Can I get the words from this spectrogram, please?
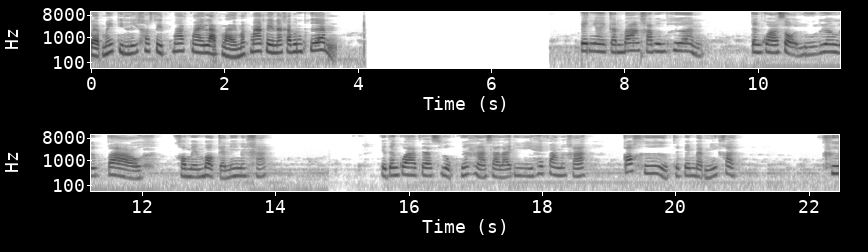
แบบไม่ติดลิขสิทธิ์มากมายหลากหลายมาก ๆเลยนะคะเพื่อนๆเป็นไงกันบ้างคะเพื่อนๆ แตงกวาสอนรู้เรื่องหรือเปล่า คอมเมนต์บอกกันได้นะคะ ดี๋ยวแตงกวาจะสรุปเนื้อหาสาระดีๆ ให้ฟังนะคะ ก็คือจะเป็นแบบนี้ค่ะ คื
